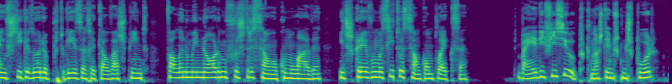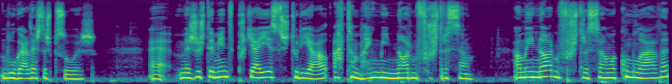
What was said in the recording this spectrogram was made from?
A investigadora portuguesa Raquel Vaz Pinto fala numa enorme frustração acumulada e descreve uma situação complexa. Bem, é difícil porque nós temos que nos pôr no lugar destas pessoas. Uh, mas justamente porque há esse historial, há também uma enorme frustração. Há uma enorme frustração acumulada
